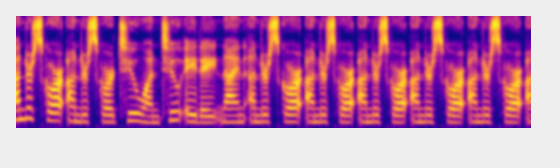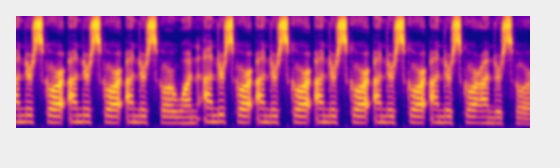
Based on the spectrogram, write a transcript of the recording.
underscore underscore two one two eight eight nine underscore underscore underscore underscore underscore underscore underscore underscore one underscore underscore underscore underscore underscore underscore.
